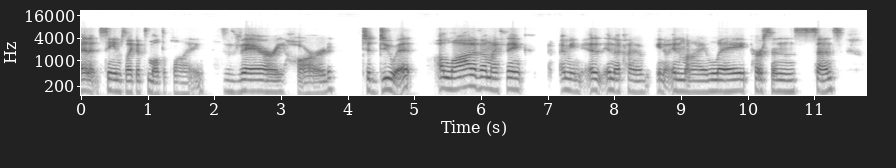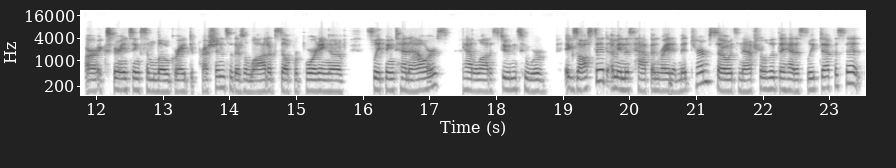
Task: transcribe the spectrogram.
and it seems like it's multiplying. It's very hard to do it. A lot of them, I think, I mean, in a kind of, you know, in my lay person's sense, are experiencing some low grade depression. So there's a lot of self reporting of sleeping 10 hours. We had a lot of students who were exhausted. I mean, this happened right at midterm, so it's natural that they had a sleep deficit.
